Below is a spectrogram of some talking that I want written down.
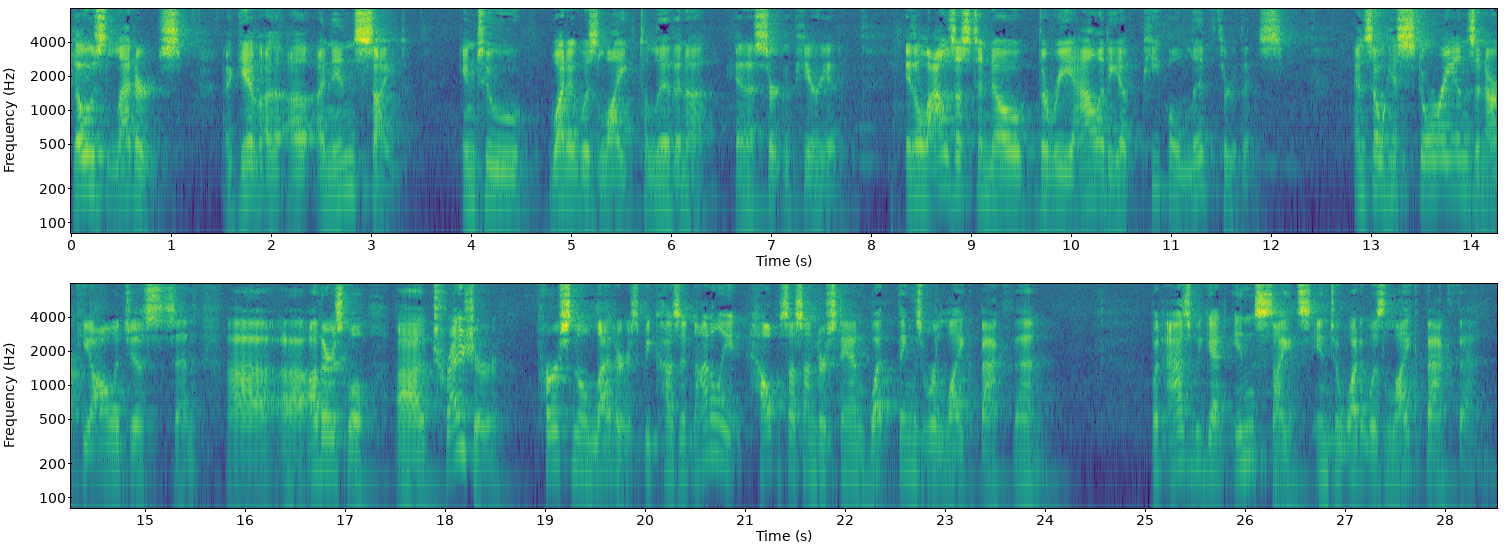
those letters uh, give a, a, an insight into what it was like to live in a, in a certain period. It allows us to know the reality of people lived through this. And so, historians and archaeologists and uh, uh, others will uh, treasure personal letters because it not only helps us understand what things were like back then, but as we get insights into what it was like back then,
